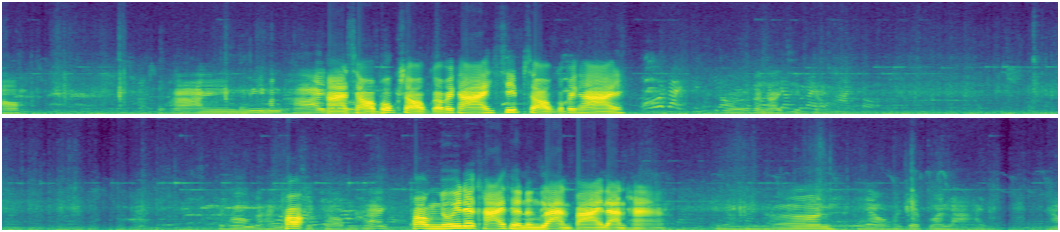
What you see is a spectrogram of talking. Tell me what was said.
วขายมุ้งมันขายหาสอบพกสอบก็ไปขายชิปสอบก็ไปขายเออกันได้ชิดจ้ะไป ห้องกันเพราะชิดชอบมันขายพ่อของยุ้ยได้ขายเธอหนึ่งล้านปลายล้านหายังมีเงินเดี๋ยวมันเก็บไว้หลายเอา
